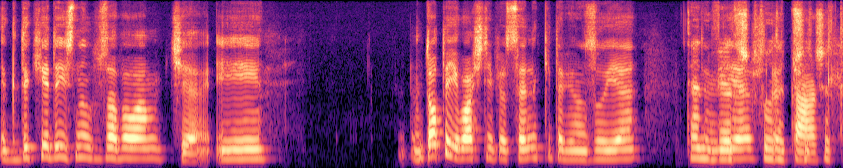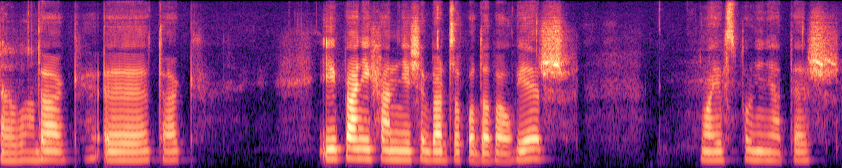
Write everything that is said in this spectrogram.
Gdy kiedyś znów zawołam Cię. I do tej właśnie piosenki nawiązuje Ten ten wiersz, wiersz, który e, tak, przeczytałam. tak, tak. I pani Hannie się bardzo podobał wiersz. Moje wspomnienia też.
